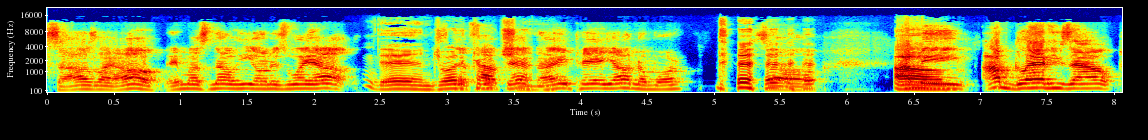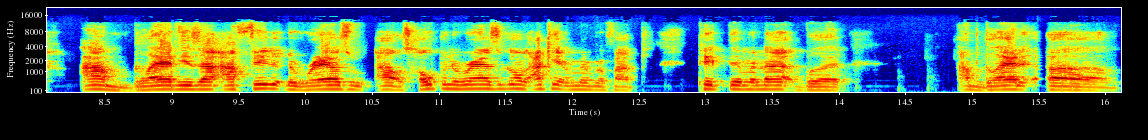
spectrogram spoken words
so I was like, oh, they must know he on his way out. yeah, enjoy the Said, "Fuck couch. that. I ain't paying y'all no more. so, So I mean, I'm glad he's out. I'm glad he's out. I figured the Rams. I was hoping the Rams were going. I can't remember if I picked them or not, but I'm glad. Um,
